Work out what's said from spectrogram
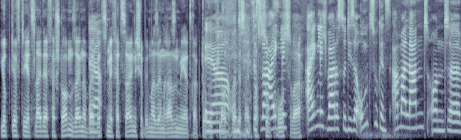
Jupp dürfte jetzt leider verstorben sein, aber er Ja. wird es mir verzeihen. Ich habe immer seinen Rasenmähertraktor Ja, geklaut, weil und das einfach das war so eigentlich, groß war. eigentlich war das so dieser Umzug ins Ammerland und äh,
